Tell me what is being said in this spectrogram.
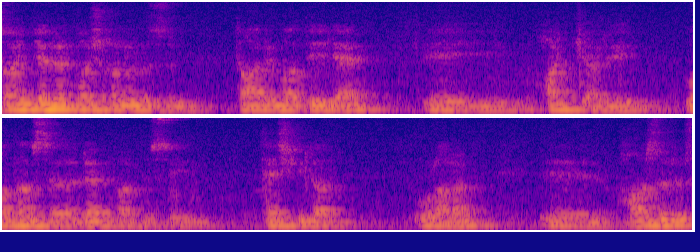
Sayın Genel Başkanımızın talimatı ile e, Hakkari, Vatanseverler Partisi teşkilat olarak e, hazırız.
